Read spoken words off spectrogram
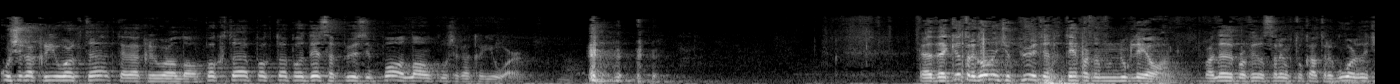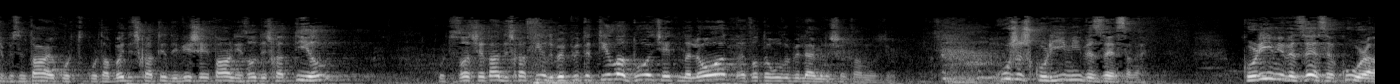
Kush e ka krijuar këtë? Këtë e ka krijuar Allahu. Po këtë, po këtë, po derisa pyesin po Allahu kush e ka krijuar. Edhe kjo tregon që pyetjet e tepërta nuk lejohen. Prandaj edhe profeti sallallahu alajhi wasallam këtu ka treguar dhe që besimtari kur kur ta bëj diçka të tillë, i vijë shejtani, i thotë diçka të tillë, kur të thotë shejtani diçka të tillë, të bëj pyetje të tilla, duhet që ai të ndalohet të thotë eudhu billahi mine shejtan raxhim. Kush është kurimi i vezveseve? Kurimi i vezveseve, kura,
